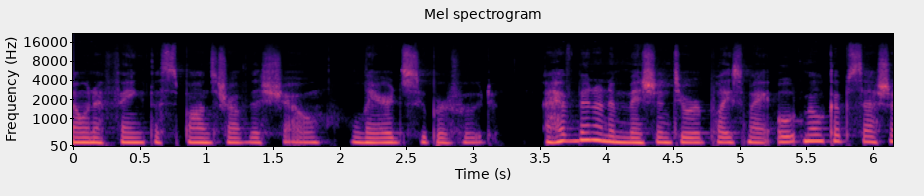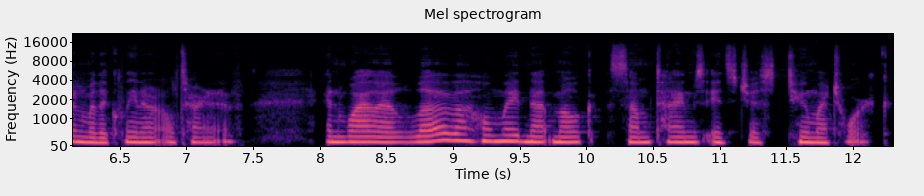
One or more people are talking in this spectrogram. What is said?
I want to thank the sponsor of this show, Laird Superfood. I have been on a mission to replace my oat milk obsession with a cleaner alternative. And while I love a homemade nut milk, sometimes it's just too much work.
